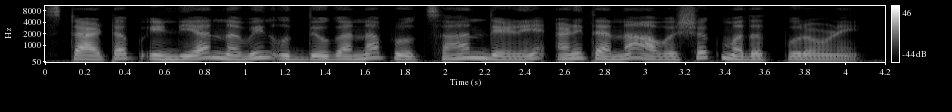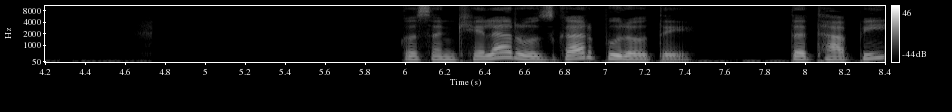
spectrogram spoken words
स्टार्टअप इंडिया नवीन उद्योगांना प्रोत्साहन देणे आणि त्यांना आवश्यक मदत पुरवणे. लोकसंख्येला रोजगार पुरवते. तथापि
